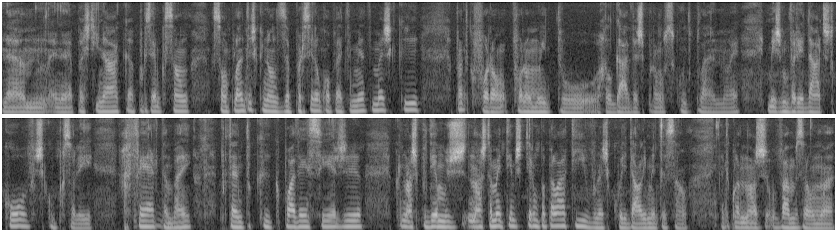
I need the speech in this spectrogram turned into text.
na, na pastinaca, por exemplo, que são, que são plantas que não desapareceram completamente, mas que, pronto, que foram, foram muito relegadas para um segundo plano, não é? Mesmo variedades de couves, que o professor aí refere também, portanto, que, que podem ser, que nós podemos, nós também temos que ter um papel ativo na escolha da alimentação. Portanto, quando nós vamos a uma,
